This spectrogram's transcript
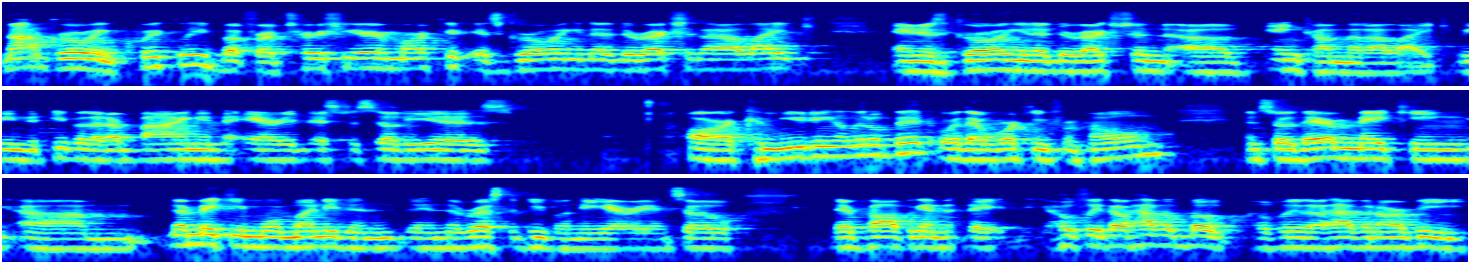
not growing quickly, but for a tertiary market, it's growing in a direction that I like, and it's growing in a direction of income that I like. I mean, the people that are buying in the area this facility is are commuting a little bit, or they're working from home, and so they're making um, they're making more money than than the rest of the people in the area, and so they're probably gonna they hopefully they'll have a boat, hopefully they'll have an RV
